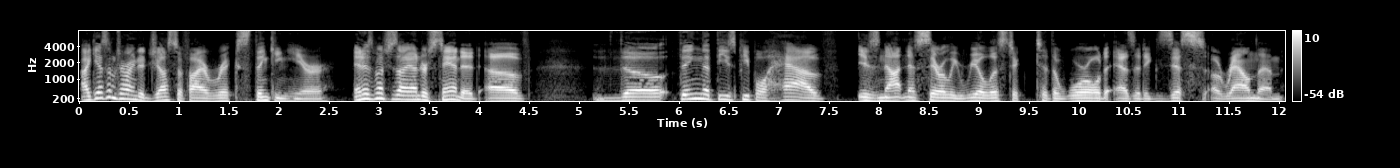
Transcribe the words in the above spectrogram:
I guess I'm trying to justify Rick's thinking here, in as much as I understand it, of the thing that these people have is not necessarily realistic to the world as it exists around them.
